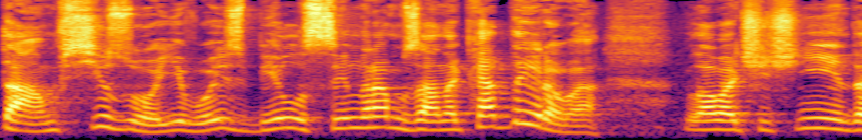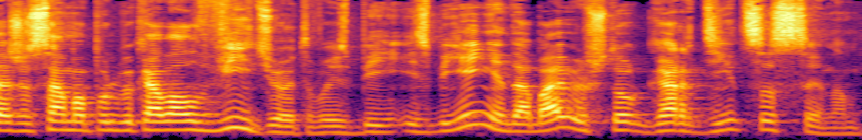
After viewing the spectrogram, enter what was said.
Там, в СИЗО, его избил сын Рамзана Кадырова. Глава Чечни даже сам опубликовал видео этого избиения, добавив, что гордится сыном.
